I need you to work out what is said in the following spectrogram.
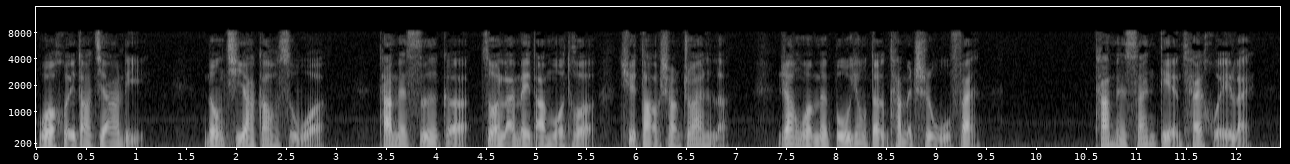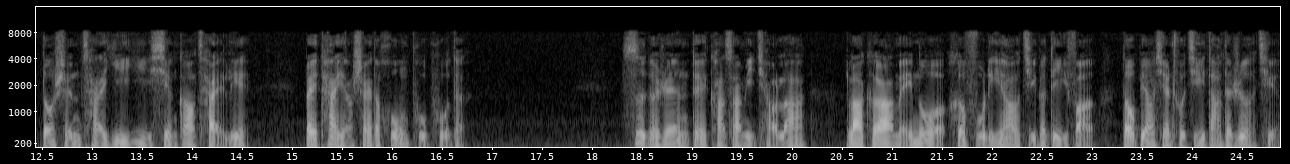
我回到家里，农奇亚告诉我，他们四个坐蓝美达摩托去岛上转了，让我们不用等他们吃午饭。他们三点才回来，都神采奕奕、兴高采烈，被太阳晒得红扑扑的。四个人对卡萨米乔拉、拉克阿梅诺和弗里奥几个地方。都表现出极大的热情，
